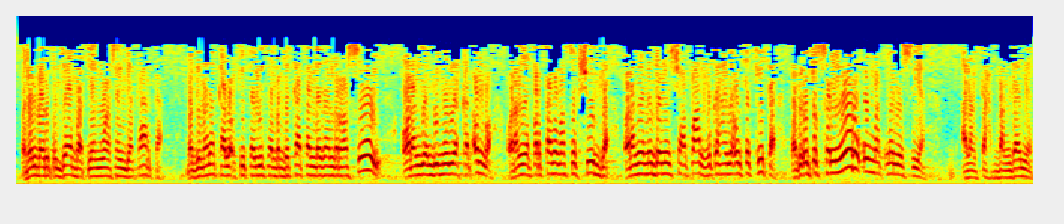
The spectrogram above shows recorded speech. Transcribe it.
Padahal baru pejabat yang menguasai Jakarta. Bagaimana kalau kita bisa berdekatan dengan Rasul Orang yang dimuliakan Allah Orang yang pertama masuk surga Orang yang menjamin syafaat bukan hanya untuk kita Tapi untuk seluruh umat manusia Alangkah bangganya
